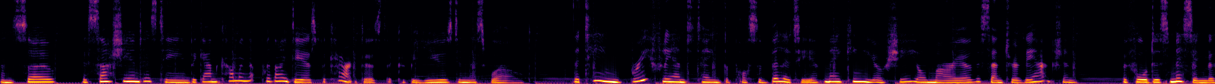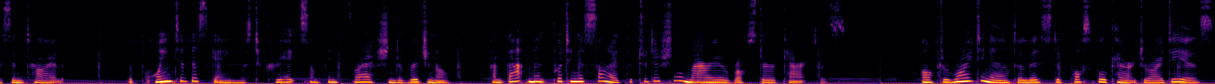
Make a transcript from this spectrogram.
and so Hisashi and his team began coming up with ideas for characters that could be used in this world. The team briefly entertained the possibility of making Yoshi or Mario the centre of the action, before dismissing this entirely. The point of this game was to create something fresh and original, and that meant putting aside the traditional Mario roster of characters. After writing out a list of possible character ideas,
